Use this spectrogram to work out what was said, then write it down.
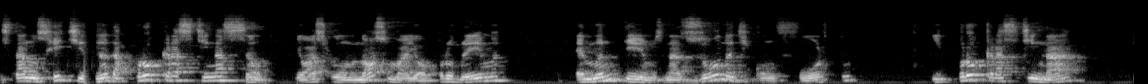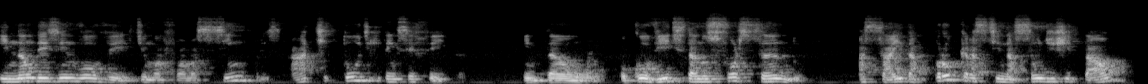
está nos retirando a procrastinação. Eu acho que o nosso maior problema é mantermos na zona de conforto e procrastinar e não desenvolver de uma forma simples a atitude que tem que ser feita. Então, o Covid está nos forçando a sair da procrastinação digital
